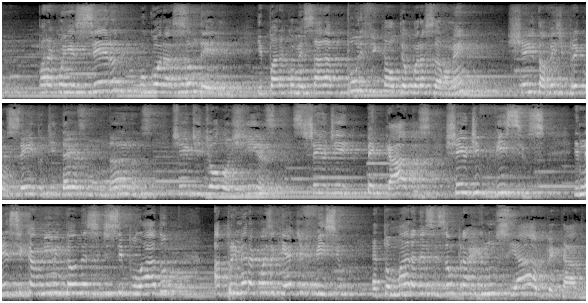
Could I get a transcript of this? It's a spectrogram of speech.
para conhecer o coração dele e para começar a purificar o teu coração, amém? Cheio talvez de preconceito, de ideias mundanas, cheio de ideologias, cheio de pecados, cheio de vícios. E nesse caminho, então, nesse discipulado, a primeira coisa que é difícil é tomar a decisão para renunciar o pecado.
